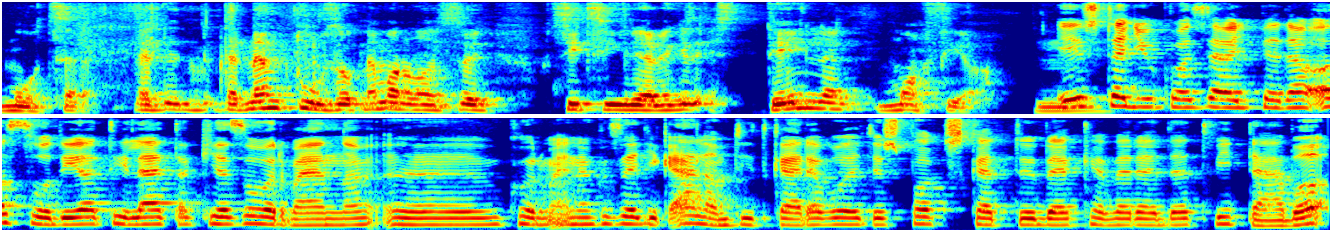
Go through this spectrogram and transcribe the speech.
módszerek. Tehát nem túlzok, nem arra van hogy Szicília, még ez, ez tényleg maffia. Hmm. És tegyük hozzá, hogy például Aszódi Attilát, aki az Orbán ö, kormánynak az egyik államtitkára volt, és Paks 2-be keveredett vitába,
